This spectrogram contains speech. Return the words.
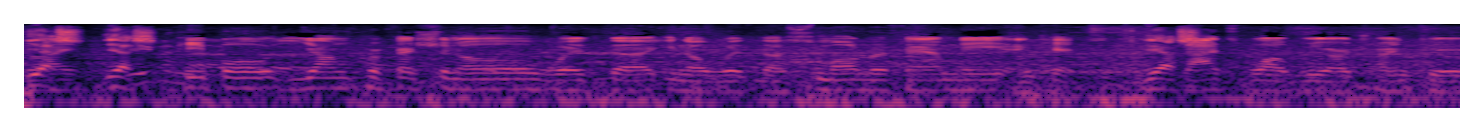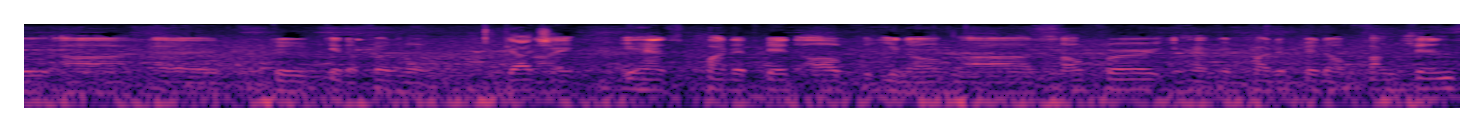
Yes, right? yes. People, young professional with uh, you know with a smaller family and kids. Yes. That's what we are trying to uh, uh, to get a foothold. Gotcha. right? It has quite a bit of you know uh, software. You have quite a bit of functions.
